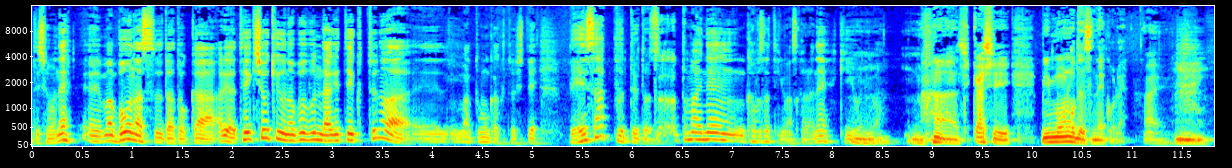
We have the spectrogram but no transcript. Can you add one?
でしょうね。えー、まあ、ボーナスだとか、あるいは定期昇給の部分で上げていくっていうのは、えー、まあ、ともかくとして、ベースアップっていうとずっと毎年かぶさってきますからね、企業には。うん、まあ、しかし、見ものですね、これ。はい。うん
